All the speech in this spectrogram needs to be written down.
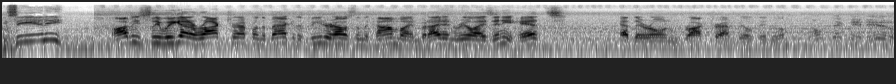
You see any? Obviously we got a rock trap on the back of the feeder house in the combine, but I didn't realize any heads had their own rock trap built into them. I don't think they do.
